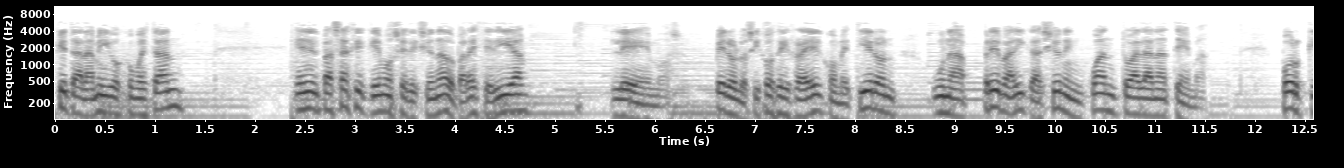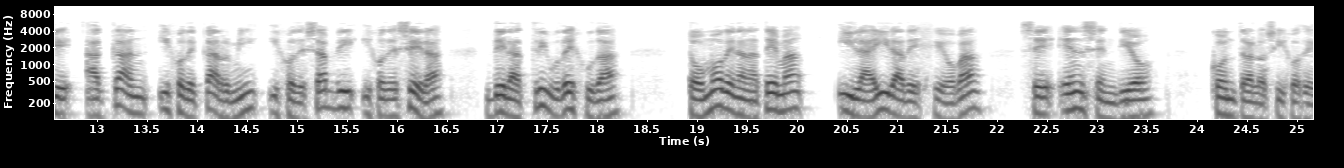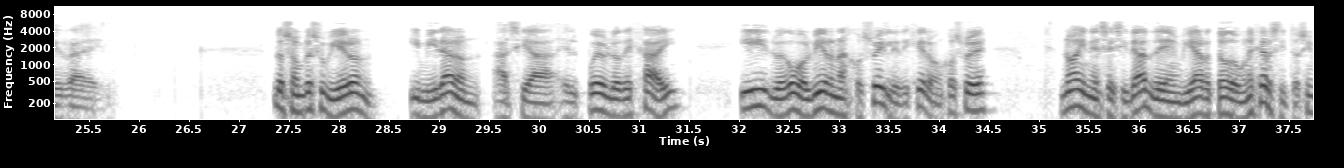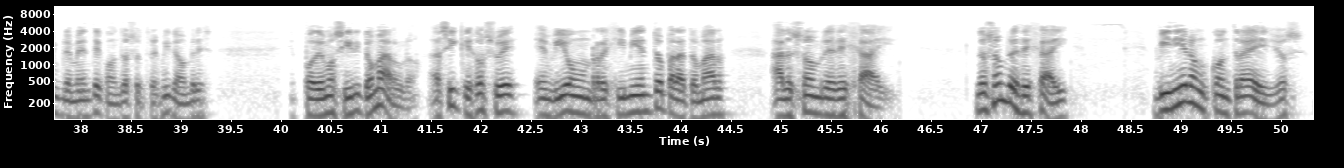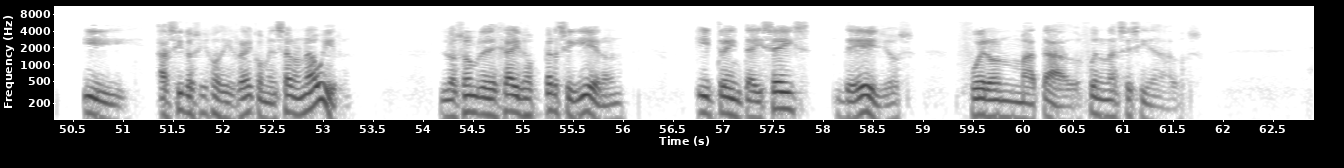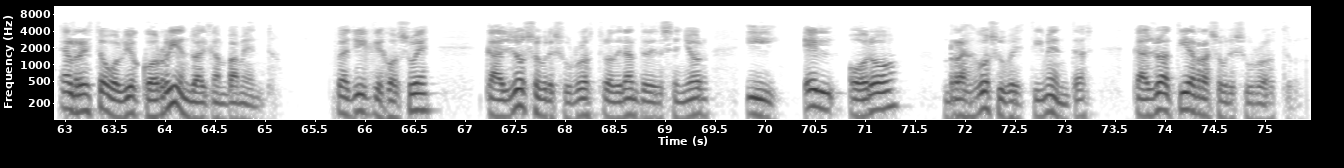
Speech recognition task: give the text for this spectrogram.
¿Qué tal amigos? ¿Cómo están? En el pasaje que hemos seleccionado para este día, leemos, pero los hijos de Israel cometieron una prevaricación en cuanto al anatema, porque Acán, hijo de Carmi, hijo de Sabdi, hijo de Sera, de la tribu de Judá, tomó del anatema y la ira de Jehová se encendió contra los hijos de Israel. Los hombres subieron y miraron hacia el pueblo de Jai y luego volvieron a Josué y le dijeron, Josué, no hay necesidad de enviar todo un ejército, simplemente con dos o tres mil hombres podemos ir y tomarlo. Así que Josué envió un regimiento para tomar a los hombres de Jai. Los hombres de Jai vinieron contra ellos y así los hijos de Israel comenzaron a huir. Los hombres de Jai los persiguieron y treinta y seis de ellos fueron matados, fueron asesinados. El resto volvió corriendo al campamento. Fue allí que Josué cayó sobre su rostro delante del Señor y él oró, rasgó sus vestimentas, cayó a tierra sobre su rostro.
